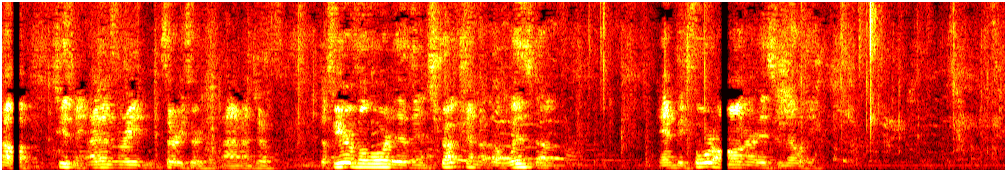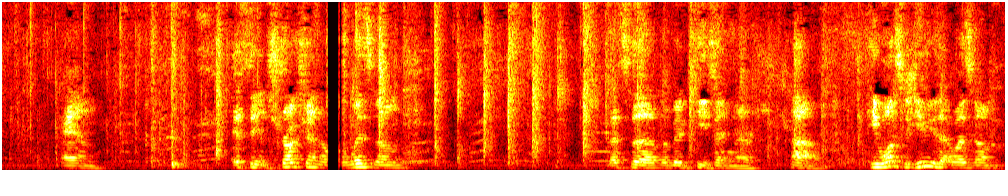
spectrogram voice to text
oh, excuse me, I didn't read 33. I meant to. The fear of the Lord is the instruction of wisdom, and before honor is humility. And it's the instruction of wisdom that's the, the big key thing there. Um, he wants to give you that wisdom,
